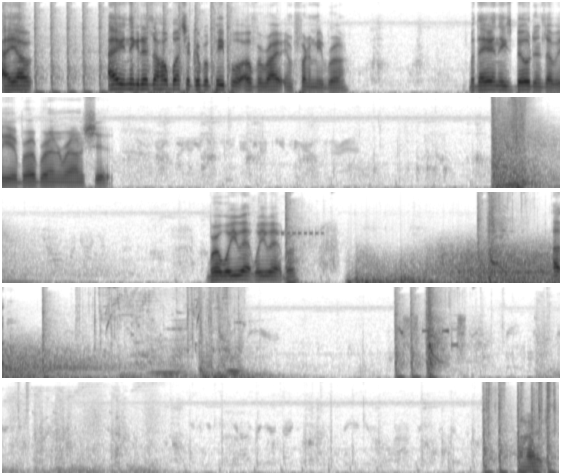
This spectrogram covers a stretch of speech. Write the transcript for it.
Hey yo, hey nigga, there's a whole bunch of group of people over right in front of me, bro. But they in these buildings over here, bro, running around and shit. Bro, where you at? Where you at, bro? Alright.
